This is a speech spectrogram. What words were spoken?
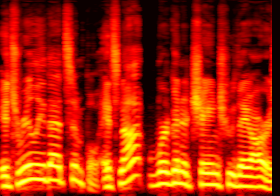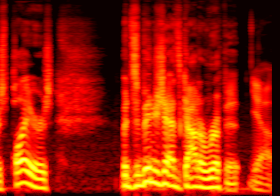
It's really that simple. It's not we're going to change who they are as players, but Zibanejad's got to rip it. Yeah.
